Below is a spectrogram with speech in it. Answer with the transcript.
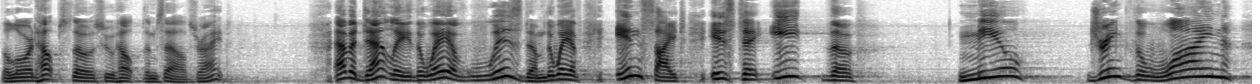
The Lord helps those who help themselves, right? Evidently, the way of wisdom, the way of insight, is to eat the meal, drink the wine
